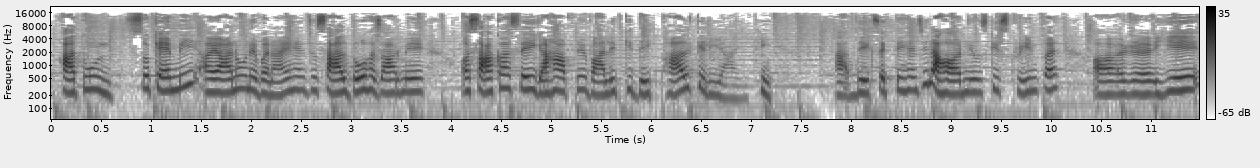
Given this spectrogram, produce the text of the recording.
खातून सुकेमी अयानों ने बनाए हैं, जो साल 2000 में ओसाका से यहाँ अपने वालिद की देखभाल के लिए आई थी। आप देख सकते हैं जी, लाहौर न्यूज़ की स्क्रीन पर, और ये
